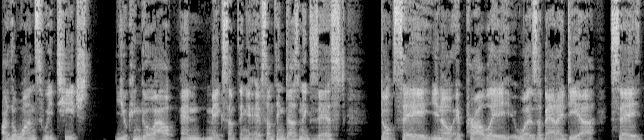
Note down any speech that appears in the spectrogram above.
are the ones we teach. You can go out and make something. If something doesn't exist, don't say, you know, it probably was a bad idea. Say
